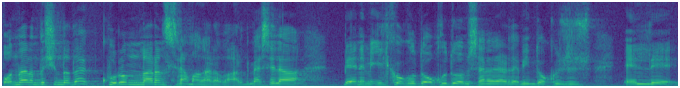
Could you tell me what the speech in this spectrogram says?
Onların dışında da kurumların sinemaları vardı. Mesela benim ilkokulda okuduğum senelerde 1950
